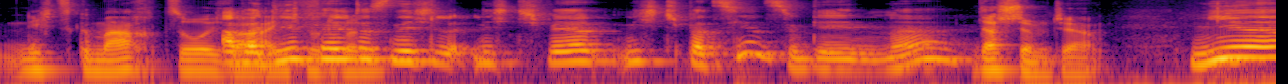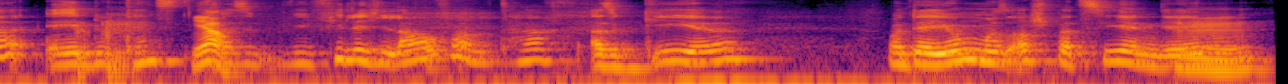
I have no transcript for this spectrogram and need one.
nichts gemacht. So, Aber dir fällt es nicht, nicht schwer, nicht spazieren zu gehen, ne? Das stimmt, ja. Mir, ey, du kennst, ja. also, wie viel ich laufe am Tag, also gehe, und der Junge muss auch spazieren gehen. Mhm.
